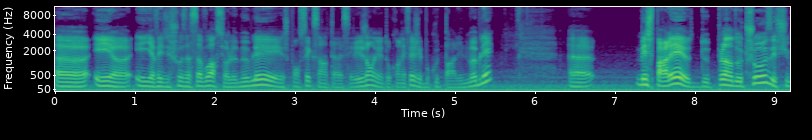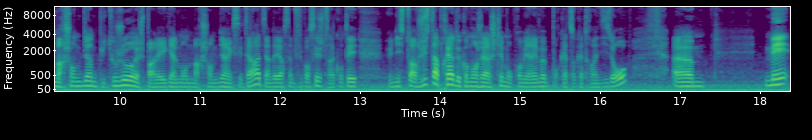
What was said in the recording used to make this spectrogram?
euh, euh, et il y avait des choses à savoir sur le meublé, et je pensais que ça intéressait les gens, et donc en effet j'ai beaucoup parlé de meublé. Mais je parlais de plein d'autres choses et je suis marchand de biens depuis toujours et je parlais également de marchand de biens, etc. Tiens, d'ailleurs, ça me fait penser, je te raconter une histoire juste après de comment j'ai acheté mon premier immeuble pour 490 euros. Euh, mais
